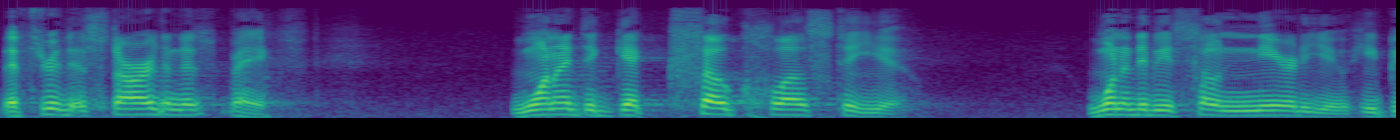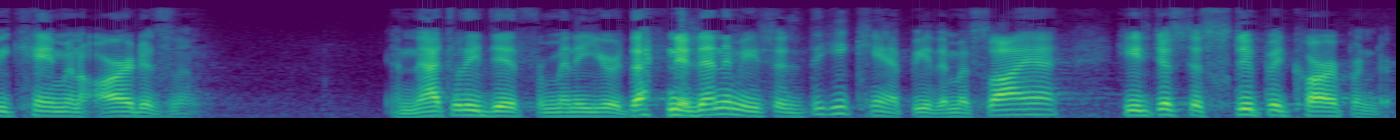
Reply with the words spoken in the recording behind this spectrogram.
that through the stars into space, wanted to get so close to you, wanted to be so near to you, He became an artisan. And that's what He did for many years. And His enemy says, He can't be the Messiah. He's just a stupid carpenter.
